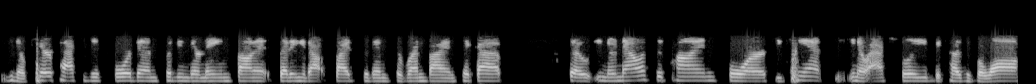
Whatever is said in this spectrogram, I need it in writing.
you know, care packages for them, putting their names on it, setting it outside for them to run by and pick up. So, you know, now is the time for if you can't, you know, actually because of the law,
